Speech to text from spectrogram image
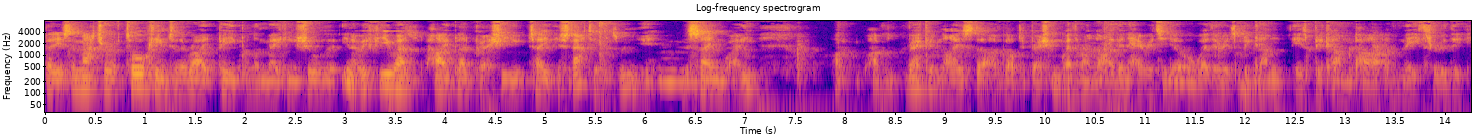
but it's a matter of talking to the right people and making sure that, you know, if you had high blood pressure, you'd take your statins, wouldn't you? The same way, I've, I've recognised that I've got depression, whether or not I've inherited it or whether it's become it's become part of me through the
